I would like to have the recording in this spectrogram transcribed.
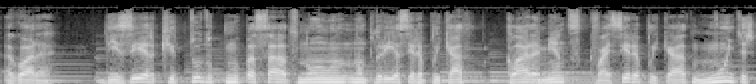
Agora, dizer que tudo que no passado não, não poderia ser aplicado, claramente que vai ser aplicado. Muitas.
